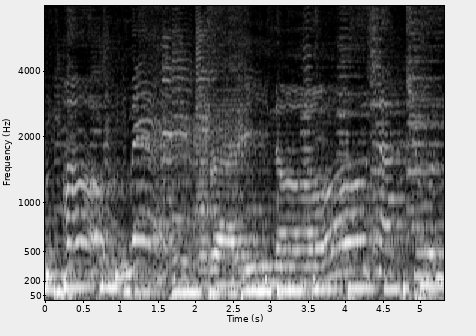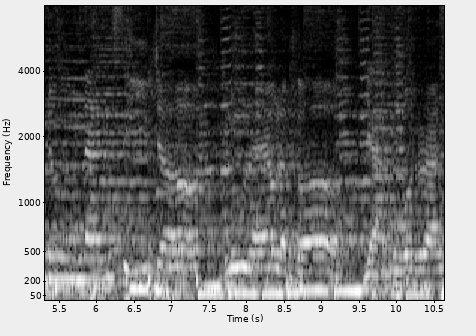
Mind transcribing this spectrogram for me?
คุณพ่อา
